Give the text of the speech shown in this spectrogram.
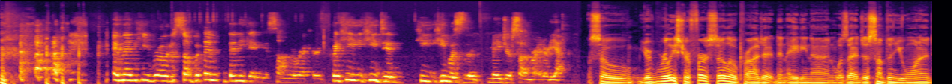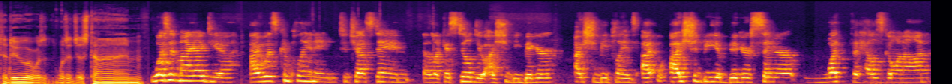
and then he wrote a song, but then then he gave me a song, a record. But he he did he he was the major songwriter, yeah. so you released your first solo project in '89. Was that just something you wanted to do, or was it, was it just time? wasn't my idea. I was complaining to Chastain, uh, like I still do. I should be bigger. I should be playing. I, I should be a bigger singer. What the hell's going on?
